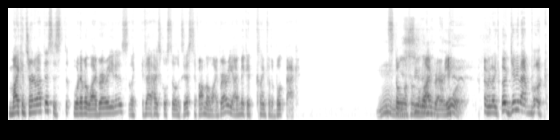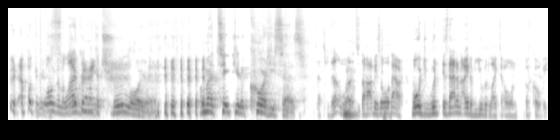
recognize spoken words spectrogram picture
my concern about this is th- whatever library it is, like if that high school still exists, if I'm the library, I make a claim for the book back. Mm, stolen from the library. I mean, like, oh, give me that book. That book belongs in the library. like a true lawyer. I'm going to take you to court, he says. That's what what the hobby's all about. What would you would is that an item you would like to own of Kobe?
